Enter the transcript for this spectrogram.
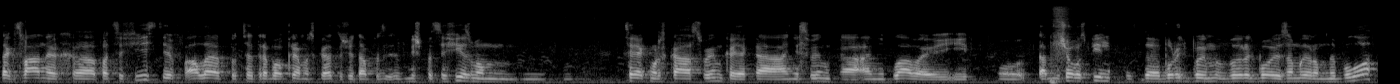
так званих е, пацифістів, але про це треба окремо сказати, що там між пацифізмом це як морська свинка, яка ані свинка, ані плаває, і ну, там нічого спільного з боротьбою, боротьбою за миром не було.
